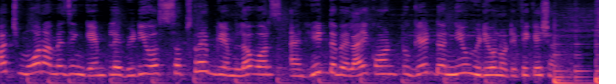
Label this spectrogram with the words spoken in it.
Watch more amazing gameplay videos, subscribe Game Lovers and hit the bell icon to get the new video notification.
